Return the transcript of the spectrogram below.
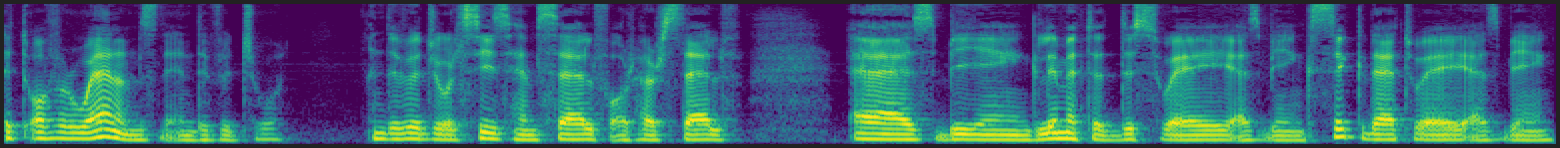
it overwhelms the individual. Individual sees himself or herself as being limited this way, as being sick that way, as being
